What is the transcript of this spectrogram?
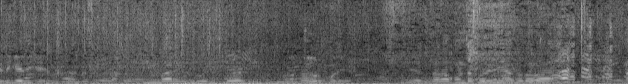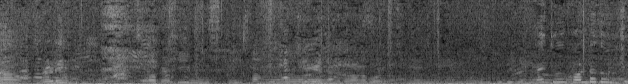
এদিকে এদিকে। তিনবার এদিকে করে জোর করে। দাদা ফোনটা সরিয়ে নিয়ে আসো দাদা। না রেডি ওকে ঠিক আছে আমি তোমাকে বলব আমি তুমি কোনটা তুলছো?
